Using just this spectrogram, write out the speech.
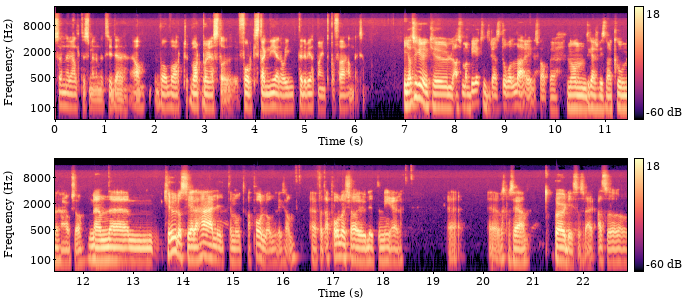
Sen är det alltid som jag nämnde tidigare, ja, var- vart, vart börjar stå, folk stagnera och inte, det vet man ju inte på förhand. Liksom. Jag tycker det är kul, alltså man vet ju inte deras dolda egenskaper. Någon, det kanske finns några koner här också. Men ehm, kul att se det här lite mot Apollon. Liksom. Eh, för att Apollon kör ju lite mer, eh, eh, vad ska man säga, birdies och sådär. Alltså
